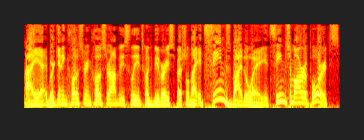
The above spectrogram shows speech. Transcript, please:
I uh, we're getting closer and closer. Obviously, it's going to be a very special night. It seems, by the way, it seems from our reports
